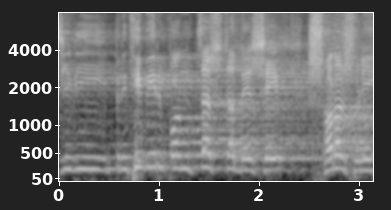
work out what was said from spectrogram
যিনি পৃথিবীর পঞ্চাশটা দেশে সরাসরি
